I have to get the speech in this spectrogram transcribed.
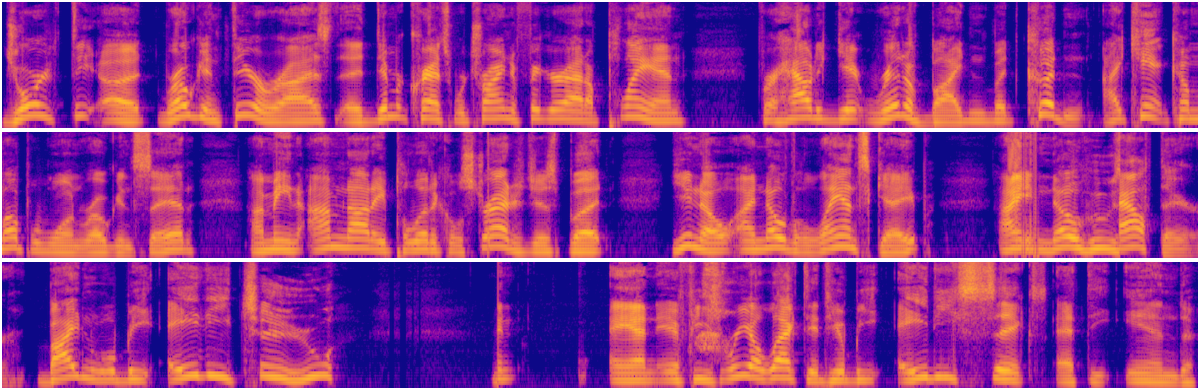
George the- uh, Rogan theorized that Democrats were trying to figure out a plan for how to get rid of Biden, but couldn't. I can't come up with one, Rogan said. I mean, I'm not a political strategist, but, you know, I know the landscape. I know who's out there. Biden will be 82, and, if he's reelected, he'll be 86 at the end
